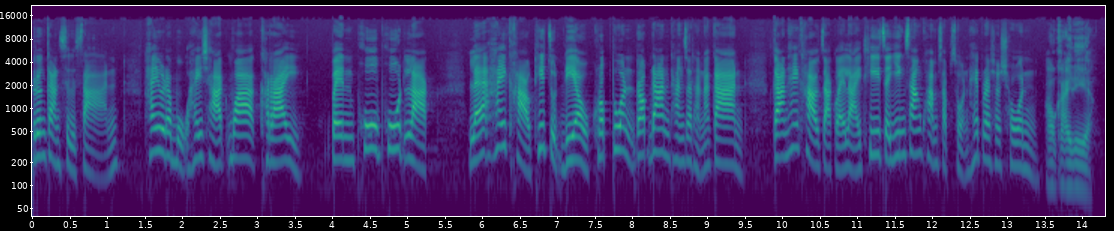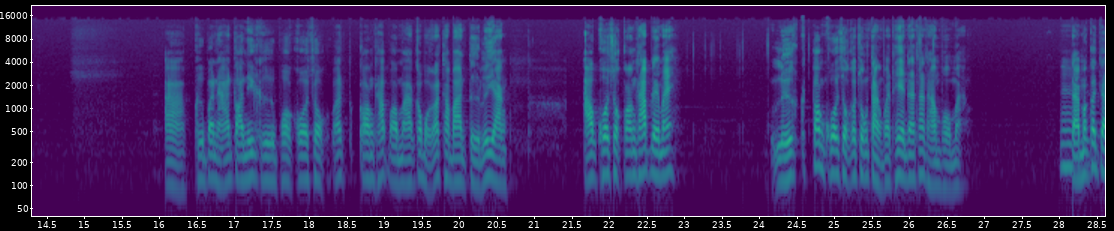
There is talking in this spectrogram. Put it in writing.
เรื่องการสื่อสาร ให้ระบุให้ชัดว่าใครเป็นผู้พูดหลัก และให้ข่าวที่จุดเดียว ครบถ้วนรอบด้านทันสถานการณ์ การให้ข่าวจากหลาย ๆ ที่จะยิ่งสร้างความสับสนให้ประชาชน เอาใครดีอะอ่าคือปัญหาตอนนี้คือพอโฆษกกองทัพออกมาก็บอกรัฐบาลตื่นหรือยัง เอาโฆษกกองทัพเลยไหม หรือต้องโฆษกกระทรวงต่างประเทศนะถ้าถามผมอะ แต่มันก็จะ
